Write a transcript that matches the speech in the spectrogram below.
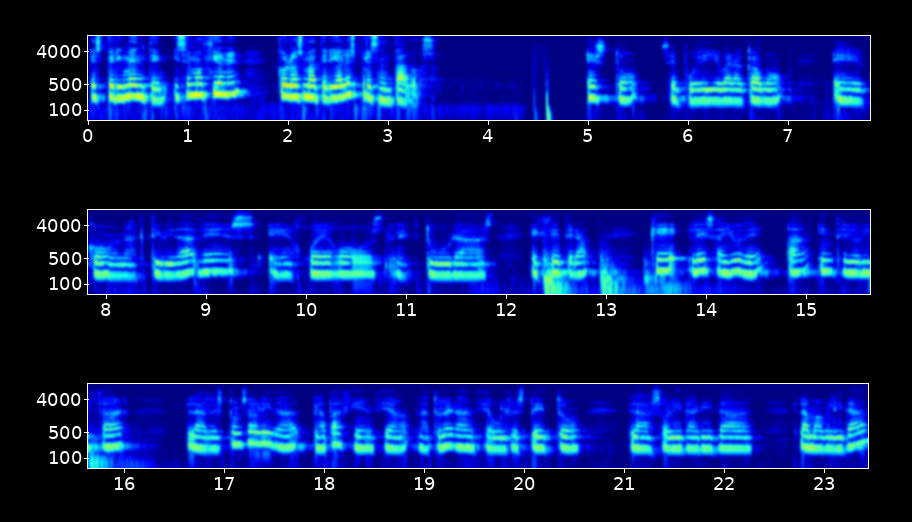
experimenten y se emocionen con los materiales presentados. Esto se puede llevar a cabo eh, con actividades, eh, juegos, lecturas, etcétera, que les ayude a interiorizar la responsabilidad, la paciencia, la tolerancia o el respeto, la solidaridad, la amabilidad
